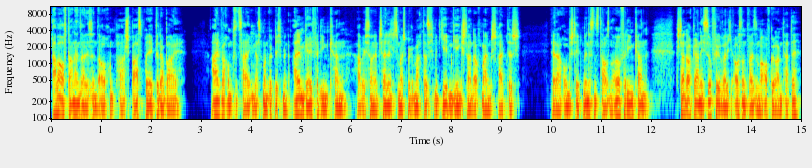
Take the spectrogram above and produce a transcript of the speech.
Aber auf der anderen Seite sind auch ein paar Spaßprojekte dabei. Einfach um zu zeigen, dass man wirklich mit allem Geld verdienen kann, habe ich so eine Challenge zum Beispiel gemacht, dass ich mit jedem Gegenstand auf meinem Schreibtisch der da rumsteht, mindestens 1000 Euro verdienen kann. Stand auch gar nicht so viel, weil ich ausnahmsweise mal aufgeräumt hatte.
